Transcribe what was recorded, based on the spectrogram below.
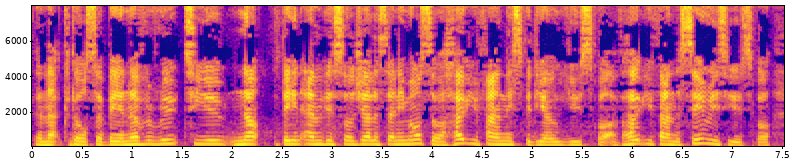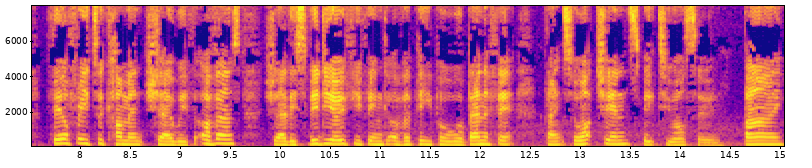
then that could also be another route to you not being envious or jealous anymore. So I hope you found this video useful. I hope you found the series useful. Feel free to comment, share with others, share this video if you think other people will benefit. Thanks for watching. Speak to you all soon. Bye.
